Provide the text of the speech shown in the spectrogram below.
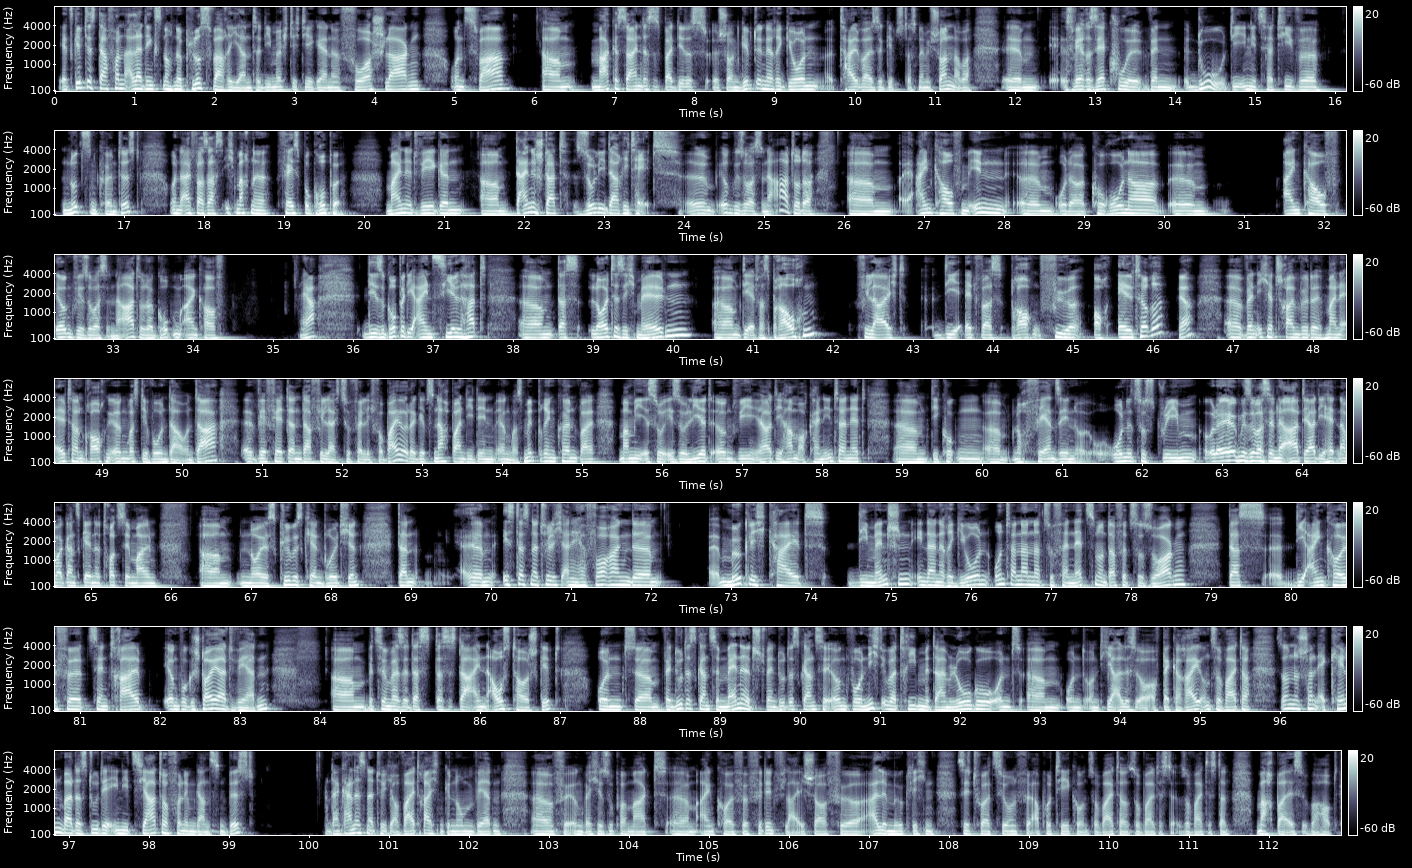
Jetzt gibt es davon allerdings noch eine Plus-Variante, die möchte ich dir gerne vorschlagen. Und zwar ähm, mag es sein, dass es bei dir das äh, schon gibt in der Region? Teilweise gibt es das nämlich schon, aber ähm, es wäre sehr cool, wenn du die Initiative nutzen könntest und einfach sagst, ich mache eine Facebook-Gruppe. Meinetwegen ähm, deine Stadt Solidarität. Ähm, irgendwie sowas in der Art oder ähm, Einkaufen in ähm, oder Corona ähm, Einkauf, irgendwie sowas in der Art oder Gruppeneinkauf. Ja, diese Gruppe, die ein Ziel hat, ähm, dass Leute sich melden, ähm, die etwas brauchen, vielleicht die etwas brauchen für auch Ältere, ja. Äh, wenn ich jetzt schreiben würde, meine Eltern brauchen irgendwas, die wohnen da und da, äh, wer fährt dann da vielleicht zufällig vorbei oder gibt's Nachbarn, die denen irgendwas mitbringen können, weil Mami ist so isoliert irgendwie, ja, die haben auch kein Internet, ähm, die gucken ähm, noch Fernsehen ohne zu streamen oder irgendwie sowas in der Art, ja, die hätten aber ganz gerne trotzdem mal ein ähm, neues Kürbiskernbrötchen, dann ähm, ist das natürlich eine hervorragende äh, Möglichkeit, die Menschen in deiner Region untereinander zu vernetzen und dafür zu sorgen, dass äh, die Einkäufe zentral irgendwo gesteuert werden, ähm, beziehungsweise dass, dass es da einen Austausch gibt. Und ähm, wenn du das Ganze managst, wenn du das Ganze irgendwo nicht übertrieben mit deinem Logo und ähm, und und hier alles auf Bäckerei und so weiter, sondern schon erkennbar, dass du der Initiator von dem Ganzen bist, dann kann es natürlich auch weitreichend genommen werden äh, für irgendwelche Supermarkteinkäufe, äh, für den Fleischer, für alle möglichen Situationen, für Apotheke und so weiter, sobald es, soweit es dann machbar ist überhaupt.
